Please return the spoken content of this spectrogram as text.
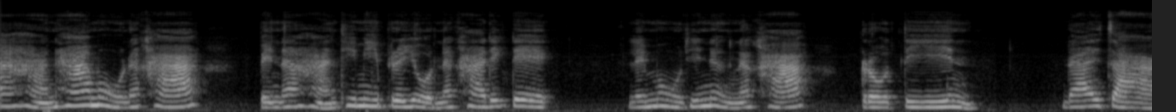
อาหาร 5 หมู่นะคะ เป็นอาหารที่มีประโยชน์นะคะเด็กๆ และหมู่ที่ 1 นะคะ โปรตีน ได้จาก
